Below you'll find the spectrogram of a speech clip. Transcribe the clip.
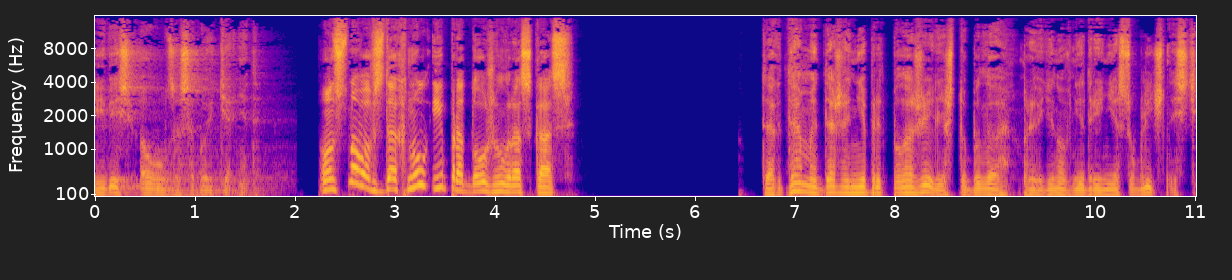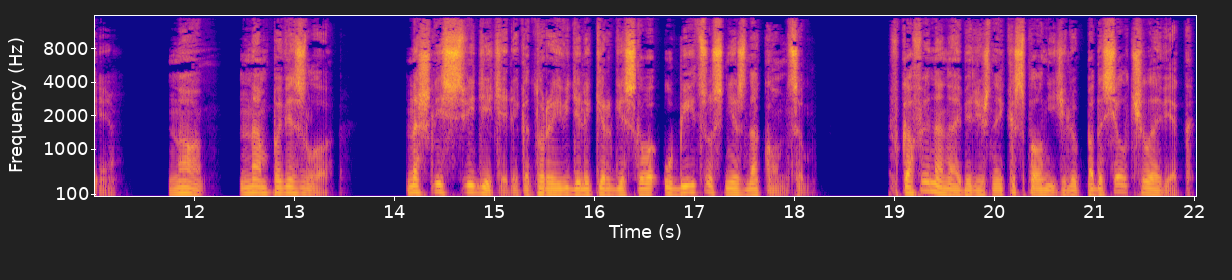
и весь аул за собой тянет. Он снова вздохнул и продолжил рассказ. Тогда мы даже не предположили, что было проведено внедрение субличности. Но нам повезло. Нашлись свидетели, которые видели киргизского убийцу с незнакомцем. В кафе на набережной к исполнителю подосел человек,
